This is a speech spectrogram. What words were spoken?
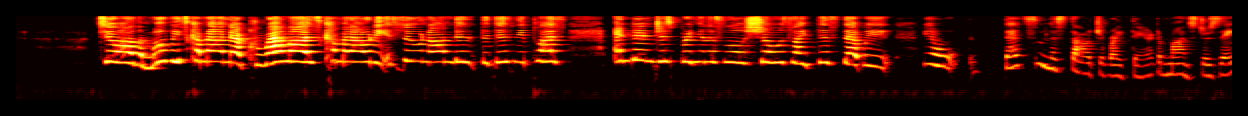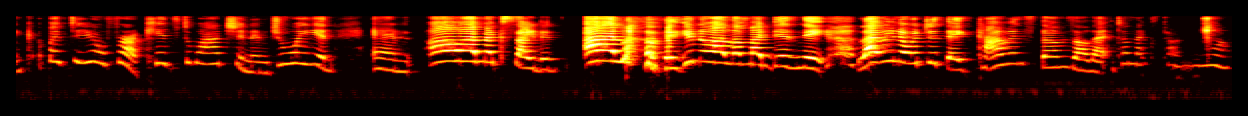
to all the movies come out. Now Cruella is coming out soon on the Disney Plus. And then just bringing us little shows like this that we, you know, that's some nostalgia right there, the Monsters Inc. But you know, for our kids to watch and enjoy and and oh, I'm excited. I love it. You know I love my Disney. Let me know what you think. Comments, thumbs, all that. Until next time. Mwah.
